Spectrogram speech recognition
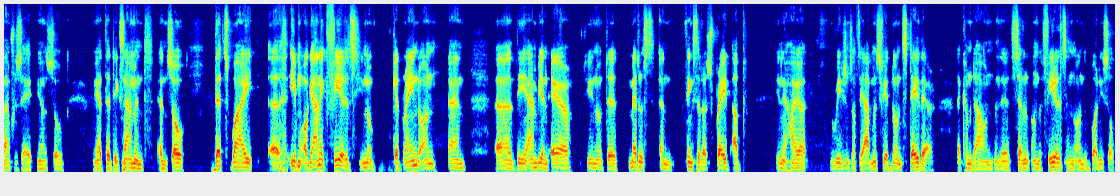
glyphosate, you know, so we had that examined. And so that's why uh, even organic fields, you know, get rained on and uh, the ambient air, you know, the metals and things that are sprayed up in the higher regions of the atmosphere don't stay there. They come down and they settle on the fields and on the bodies of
